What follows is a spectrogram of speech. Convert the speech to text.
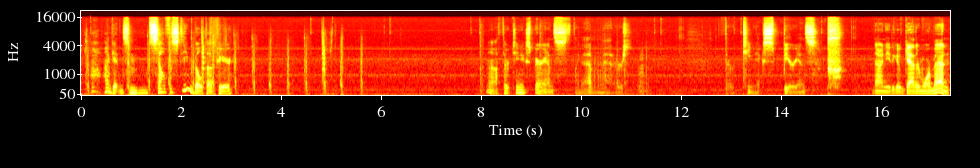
I'm getting some self-esteem built up here. Oh, 13 experience. Like that matters. 13 experience. Now I need to go gather more men.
